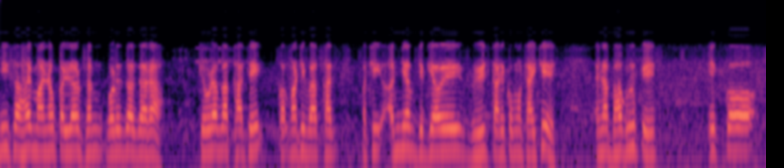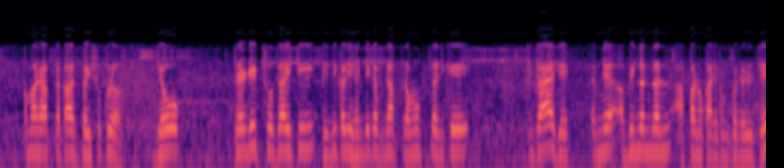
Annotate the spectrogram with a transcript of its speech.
નિસહાય માનવ કલ્યાણ સંઘ વડોદરા દ્વારા કેવડાબાગ ખાતે કમાટીબાગ ખાતે, પછી અન્ય જગ્યાઓએ વિવિધ કાર્યક્રમો થાય છે. એના ભાગરૂપે એક અમારા પ્રકાશભાઈ શુક્લ જેઓ ક્રેડિટ સોસાયટી ફિઝિકલી હેન્ડીકેપના પ્રમુખ તરીકે ચૂંટાયા છે, એમને અભિનંદન આપવાનો કાર્યક્રમ કરેલ છે.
